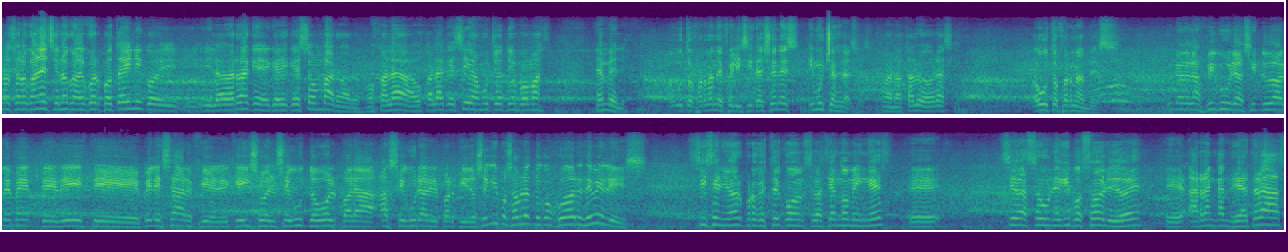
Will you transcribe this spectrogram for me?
no solo con él, sino con el cuerpo técnico y, la verdad que, son bárbaros. Ojalá, ojalá que siga mucho tiempo más en Vélez. Augusto Fernández, felicitaciones y muchas gracias. Bueno, hasta luego, gracias. Augusto Fernández. Una de las figuras, indudablemente, de este Vélez Arfiel, el que hizo el segundo gol para asegurar el partido. Seguimos hablando con jugadores de Vélez. Sí, señor, porque estoy con Sebastián Domínguez. Eh, se va a ser un equipo sólido, ¿eh? ¿eh? arrancan desde atrás,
